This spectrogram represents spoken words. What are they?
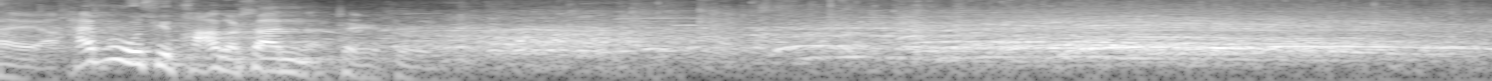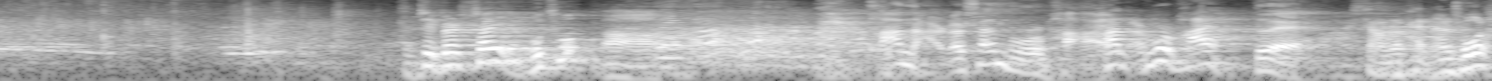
哎呀，还不如去爬个山呢，真是。这边山也不错，啊，爬哪儿的山不是爬爬？哪儿不是爬呀？对，相声太难说了。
